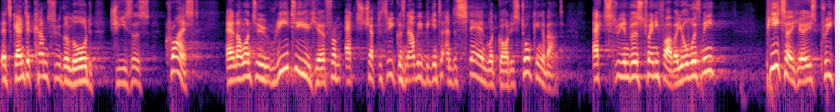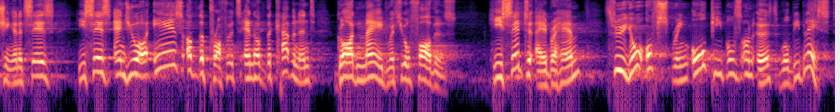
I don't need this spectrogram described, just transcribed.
that's going to come through the Lord Jesus Christ. And I want to read to you here from Acts chapter 3, because now we begin to understand what God is talking about. Acts 3 and verse 25. Are you all with me? Peter here is preaching, and it says, He says, And you are heirs of the prophets and of the covenant God made with your fathers. He said to Abraham, Through your offspring, all peoples on earth will be blessed.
